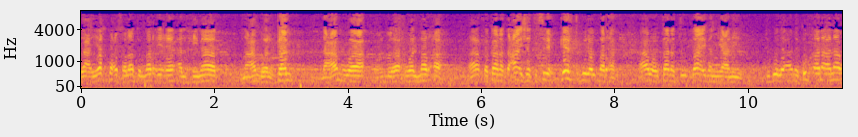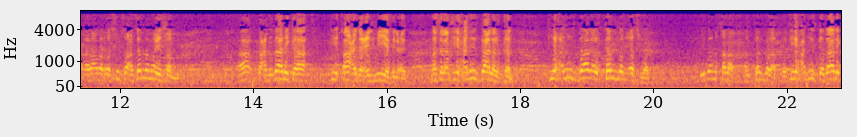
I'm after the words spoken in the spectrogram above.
يعني يقطع صلاة المرء الحمار. نعم والكلب. نعم والمرأة. ها فكانت عائشة تصيح كيف تقول المرأة؟ ها وكانت دائما يعني تقول أنا كنت أنا انام أمام الرسول صلى الله عليه وسلم ويصلي. ها بعد ذلك في قاعدة علمية في العلم. مثلا في حديث قال الكلب في حديث قال الكلب الأسود. اذا خلاص الكلب الأسود. وفي حديث كذلك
